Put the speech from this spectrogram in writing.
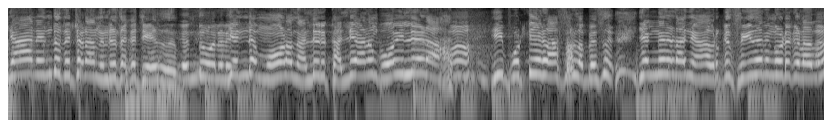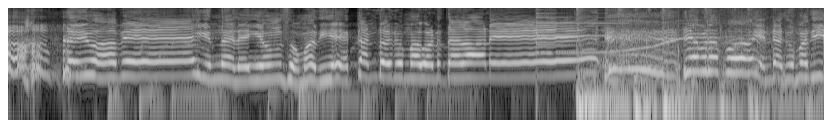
ഞാൻ എന്ത് തെറ്റടാ നിന്റെ അടുത്തൊക്കെ ചെയ്തത്? എന്ത് മുതലാളി? എന്റെ മോളെ നല്ലൊരു കല്യാണം പോയില്ലേടാ. ഈ പൊട്ടിയ ഗ്ലാസ്സുള്ള ബസ് എങ്ങനെടാ ഞാൻ അവർക്ക് ശ്രീധനം കൊടുക്കണത്? ദൈവമേ ഇന്നലെയും സുമതിയെ കണ്ടൊരു കൊടുത്തതാണേ. എവിടെ പോ എന്റെ സുമതി?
